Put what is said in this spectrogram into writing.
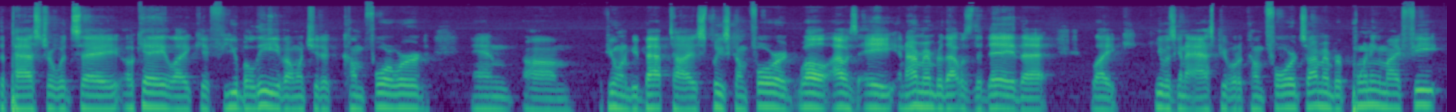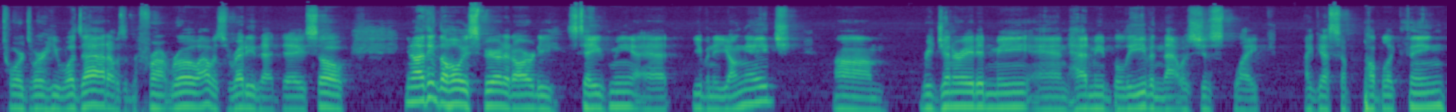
the pastor would say, okay, like if you believe, I want you to come forward. And um, if you want to be baptized, please come forward. Well, I was eight, and I remember that was the day that like he was going to ask people to come forward. So I remember pointing my feet towards where he was at. I was in the front row. I was ready that day. So, you know, I think the Holy Spirit had already saved me at even a young age, um, regenerated me, and had me believe. And that was just like I guess, a public thing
